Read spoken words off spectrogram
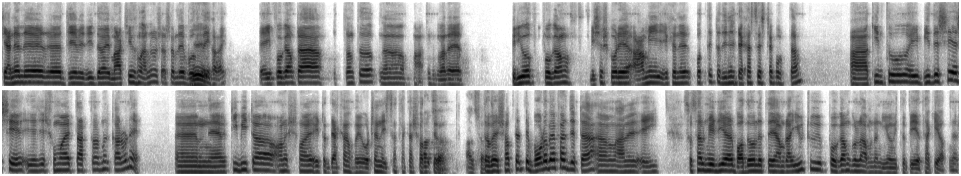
চ্যানেলের যে হৃদয় মাটিও মানুষ আসলে বলতেই হয় এই প্রোগ্রামটা অত্যন্ত মানে প্রিয় প্রোগ্রাম। বিশেষ করে আমি এখানে প্রত্যেকটা জিনিস দেখার চেষ্টা করতাম। আহ, কিন্তু এই বিদেশে এসে এই যে সময়ের তারতম্যের কারণে টিভিটা অনেক সময় এটা দেখা হয়ে ওঠে না ইচ্ছা থাকা সত্ত্বেও। আচ্ছা আচ্ছা। তবে সবচেয়ে বড় ব্যাপার যেটা মানে এই সোশ্যাল মিডিয়ার বদৌলতে আমরা ইউটিউব প্রোগ্রামগুলো আমরা নিয়মিত পেয়ে থাকি আপনার।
